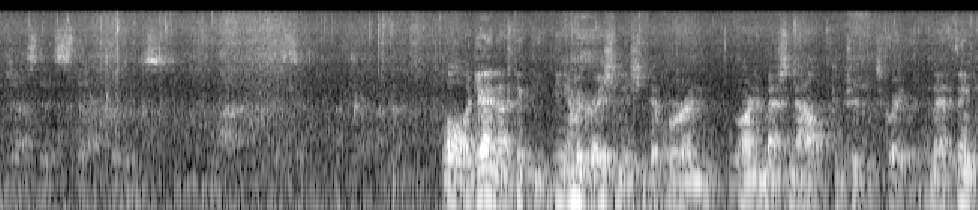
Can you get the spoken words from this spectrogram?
injustice that occurs, uh, exists in the country? Well, again, I think the, the immigration issue that we're in, are in a mess now contributes greatly. And I think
